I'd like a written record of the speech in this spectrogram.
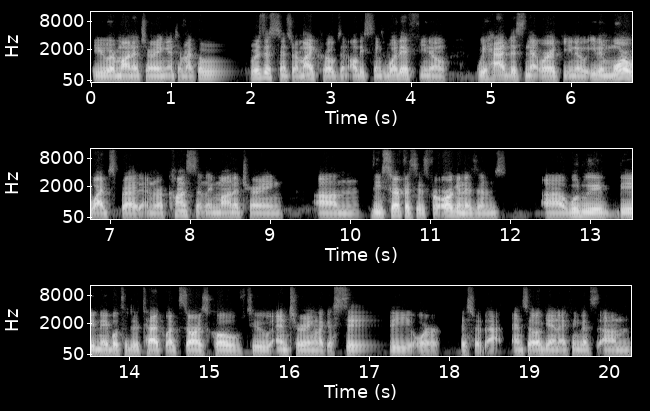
you are monitoring antimicrobial resistance or microbes and all these things. What if, you know, we had this network, you know, even more widespread and we're constantly monitoring um, these surfaces for organisms, uh, would we be able to detect like SARS-CoV-2 entering like a city or this or that? And so again, I think that's um,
